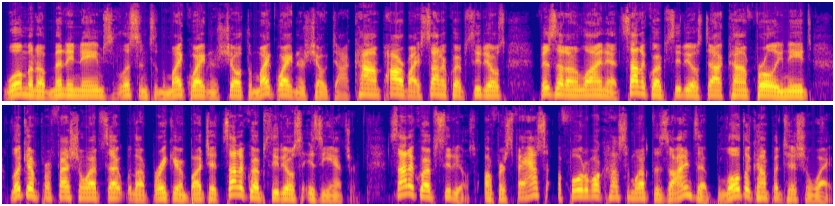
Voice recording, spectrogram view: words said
woman of many names. Listen to the Mike Wagner Show at the MikeWagnerShow.com, powered by Sonic Web Studios. Visit online at SonicWebStudios.com for all your needs. Look at a professional website without breaking your budget. Sonic Web Studios is the answer. Sonic Web Studios offers fast, affordable custom web designs that blow the competition away.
